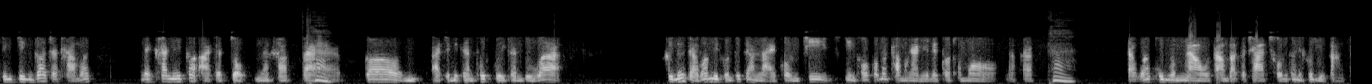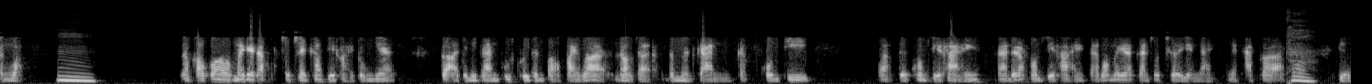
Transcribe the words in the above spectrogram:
จริง ๆ ก็จะถามว่าในขั้นนี้ก็อาจจะจบนะครับ แต่ค่ะก็อาจจะมีการพูดคุยกันดูว่า คือเนื่องจากว่ามีคนพิการหลายคนที่จริงๆเขาก็มาทำงานอยู่ในกทมนะครับค่ะแต่ว่าภูมิลำเนาตามบัตรประชาชนเขาเนี่ยเขาอยู่ต่างจังหวัดอืม แล้วเขาก็ไม่ได้รับชดเชยค่าเสียหายตรงเนี้ย ก็อาจจะมีการพูดคุยกันต่อไปว่าเราจะดำเนินการกับคนที่ เอ่อเกิดความเสียหายการได้รับความเสียหาย แต่ว่าไม่ได้รับการชดเชยยังไงนะครับ ก็อาจจะค่ะเดี๋ยว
